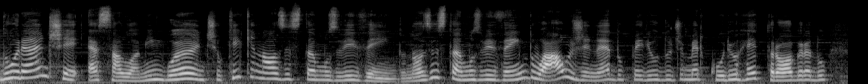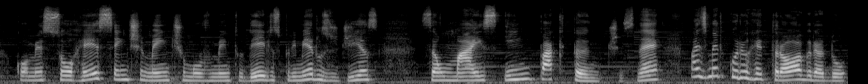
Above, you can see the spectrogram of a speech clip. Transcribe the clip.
Durante essa lua minguante, o que, que nós estamos vivendo? Nós estamos vivendo o auge né, do período de Mercúrio retrógrado. Começou recentemente o movimento dele, os primeiros dias são mais impactantes, né? Mas Mercúrio retrógrado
